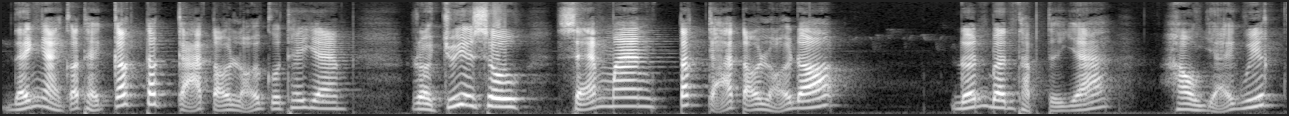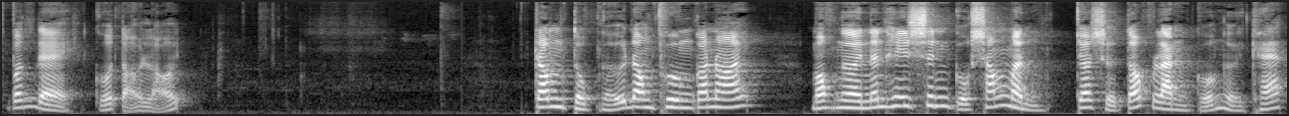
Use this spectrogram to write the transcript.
để Ngài có thể cất tất cả tội lỗi của thế gian. Rồi Chúa Giêsu sẽ mang tất cả tội lỗi đó đến bên thập tự giá hầu giải quyết vấn đề của tội lỗi. Trong tục ngữ Đông Phương có nói, một người nên hy sinh cuộc sống mình cho sự tốt lành của người khác.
